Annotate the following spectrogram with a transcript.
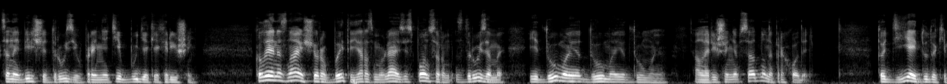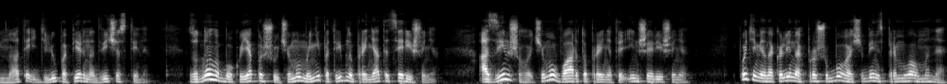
це найбільші друзі в прийнятті будь-яких рішень. Коли я не знаю, що робити, я розмовляю зі спонсором, з друзями і думаю, думаю, думаю, але рішення все одно не приходить. Тоді я йду до кімнати і ділю папір на дві частини. З одного боку, я пишу, чому мені потрібно прийняти це рішення, а з іншого, чому варто прийняти інше рішення. Потім я на колінах прошу Бога, щоб він спрямував мене.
